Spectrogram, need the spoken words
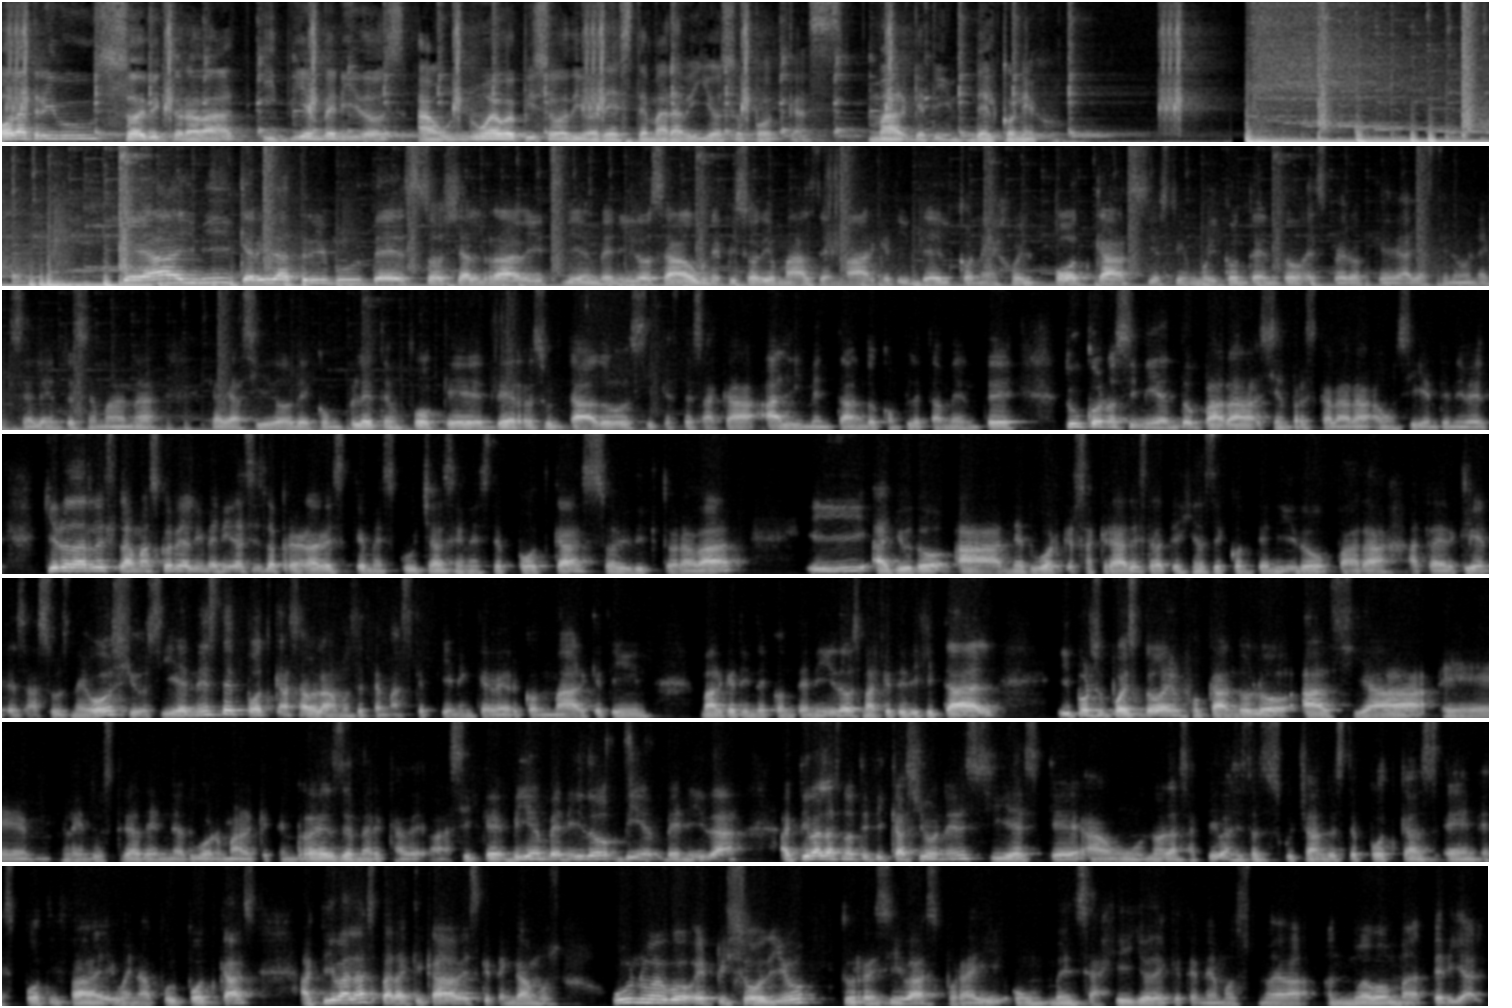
Hola tribu, soy Víctor Abad y bienvenidos a un nuevo episodio de este maravilloso podcast, Marketing del Conejo. ¿Qué hay mi querida tribu de Social Rabbit? Bienvenidos a un episodio más de Marketing del Conejo, el podcast. Y estoy muy contento, espero que hayas tenido una excelente semana, que haya sido de completo enfoque de resultados y que estés acá alimentando completamente tu conocimiento para siempre escalar a, un siguiente nivel. Quiero darles la más cordial bienvenida si es la primera vez que me escuchas en este podcast. Soy Víctor Abad y ayudo a networkers a crear estrategias de contenido para atraer clientes a sus negocios. Y en este podcast hablamos de temas que tienen que ver con marketing, marketing de contenidos, marketing digital y por supuesto enfocándolo hacia eh, la industria de network marketing, redes de mercadeo. Así que bienvenido, bienvenida. Activa las notificaciones si es que aún no las activas, si estás escuchando este podcast en Spotify o en Apple Podcast Actívalas para que cada vez que tengamos un nuevo episodio, tú recibas por ahí un mensajillo de que tenemos nueva, nuevo material.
